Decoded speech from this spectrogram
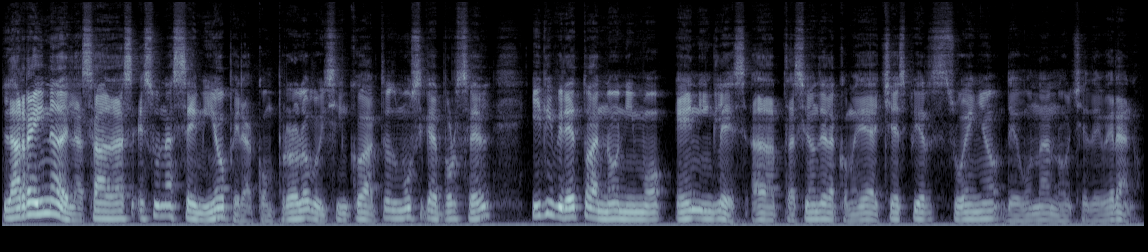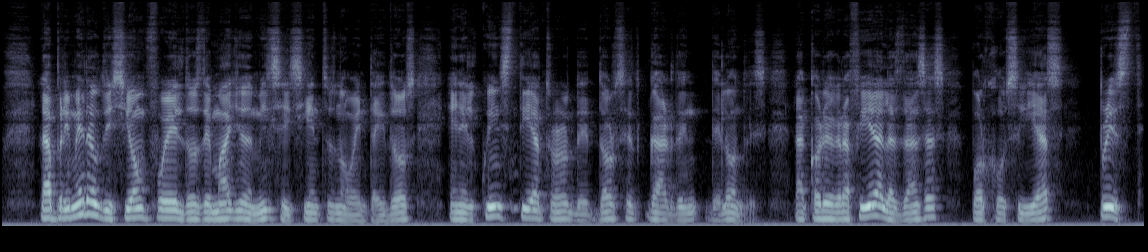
La Reina de las Hadas es una semiópera con prólogo y cinco actos, música de Porcel y libreto anónimo en inglés, adaptación de la comedia de Shakespeare Sueño de una noche de verano. La primera audición fue el 2 de mayo de 1692 en el Queen's Theatre de Dorset Garden de Londres. La coreografía de las danzas por Josías Priest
